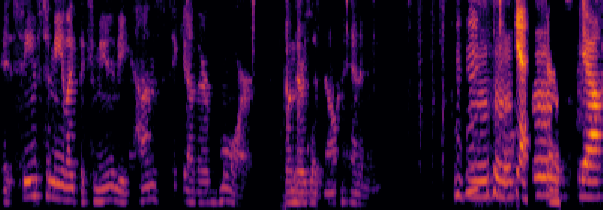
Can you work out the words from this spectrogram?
it seems to me like the community comes together more when there's a known enemy. Mm-hmm. Mm-hmm. Yeah, yeah.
